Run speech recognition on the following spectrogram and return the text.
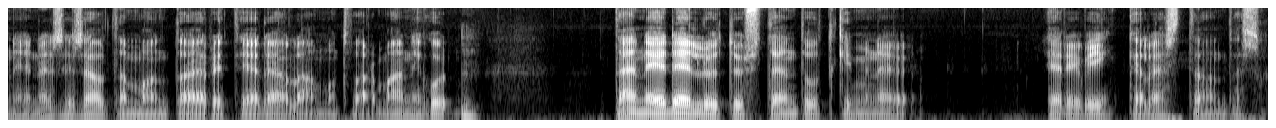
niin ne sisältää monta eri tiedealaa, mutta varmaan niin kuin mm. tämän edellytysten tutkiminen eri vinkkeleistä on tässä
